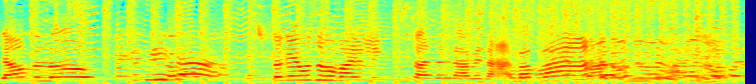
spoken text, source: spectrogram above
down below. Patricia, lagay mo sa baba yung link ng channel namin na. Bye-bye! Follow nyo!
